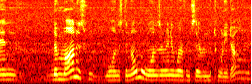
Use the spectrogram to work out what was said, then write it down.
and the modest ones, the normal ones, are anywhere from seven to twenty dollars.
